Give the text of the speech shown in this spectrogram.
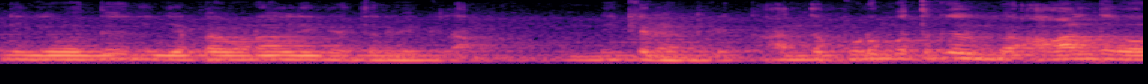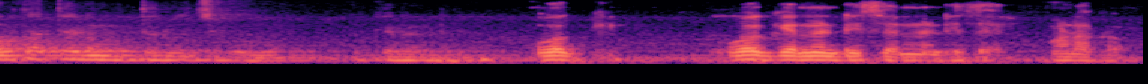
நீங்கள் வந்து நீங்கள் எப்போ வேணாலும் நீங்கள் தெரிவிக்கலாம். மிக்க நன்றி. அந்த குடும்பத்துக்கு ஆழ்ந்த வருத்தத்தை நம்ம தெரிவிச்சுக்கொள்வோம். மிக்க நன்றி. ஓகே. ஓகே. நன்றி சார். நன்றி சார். வணக்கம்.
